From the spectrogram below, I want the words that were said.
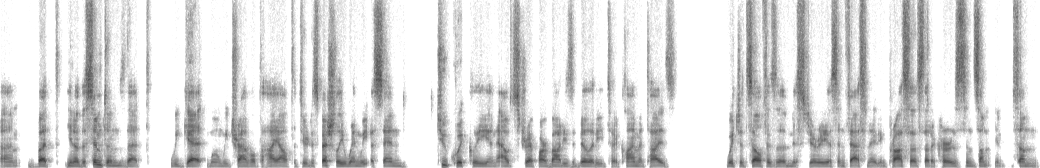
Um, but you know, the symptoms that we get when we travel to high altitude, especially when we ascend too quickly and outstrip our body's ability to acclimatize, which itself is a mysterious and fascinating process that occurs in some in some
